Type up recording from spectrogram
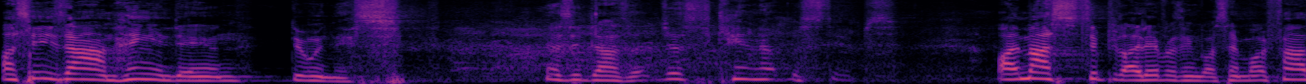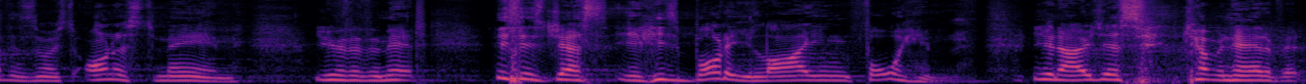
I see his arm hanging down doing this as he does it, just counting up the steps. I must stipulate everything by saying my father is the most honest man you've ever met. This is just his body lying for him, you know, just coming out of it.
